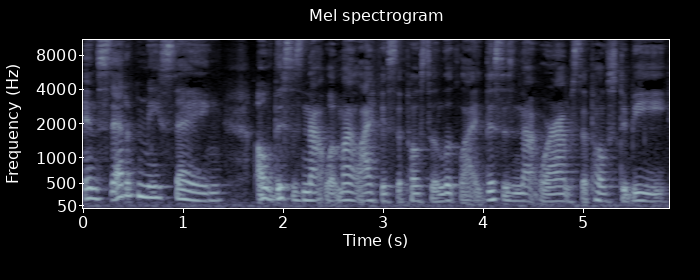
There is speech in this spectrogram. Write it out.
instead of me saying, oh, this is not what my life is supposed to look like, this is not where I'm supposed to be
